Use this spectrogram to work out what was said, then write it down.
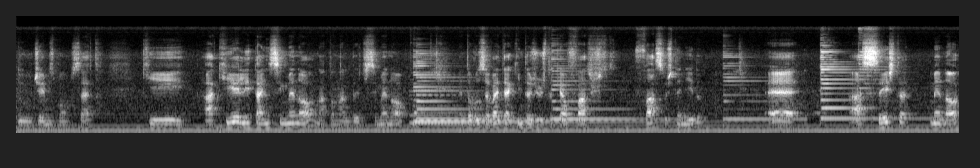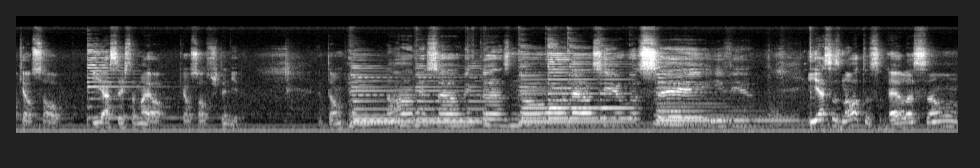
do James Bond, certo? Que aqui ele está em Si menor, na tonalidade de Si menor. Então você vai ter a quinta justa que é o Fá, Fá sustenido, é, a sexta menor que é o Sol e a sexta maior que é o Sol sustenido. Então, you. E essas notas, elas são.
